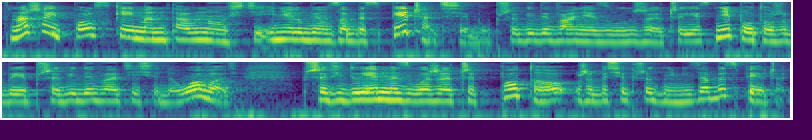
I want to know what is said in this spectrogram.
w naszej polskiej mentalności i nie lubią zabezpieczać się, bo przewidywanie złych rzeczy jest nie po to, żeby je przewidywać i się dołować. Przewidujemy złe rzeczy po to, żeby się przed nimi zabezpieczać.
